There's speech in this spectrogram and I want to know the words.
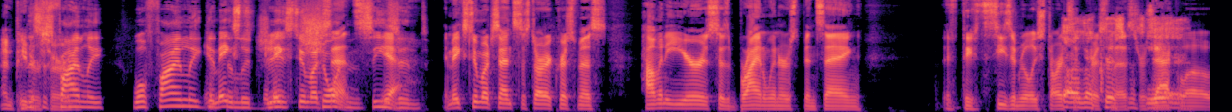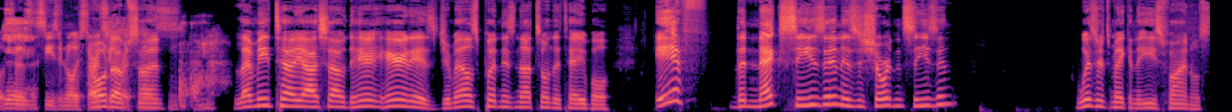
And Peter's this is heard. finally we'll finally get makes- the it legit makes too much shortened sense. Yeah. season. It makes too much sense to start at Christmas. How many years has Brian Windhorst been saying if the season really starts Starts at at Christmas, Christmas, or Zach yeah, Lowe yeah, says yeah. the season really starts Hold at up, son. Let me tell y'all something. Here, here it is. Jamel's putting his nuts on the table. If the next season is a shortened season, Wizards making the East Finals.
